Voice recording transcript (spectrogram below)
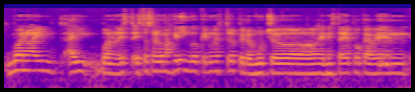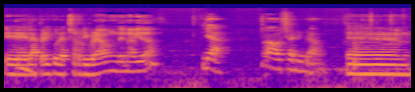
Bueno, hay, hay, bueno, esto, esto es algo más gringo que nuestro, pero muchos en esta época ven eh, la película Charlie Brown de Navidad. Ya. No, Charlie Brown. Eh,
